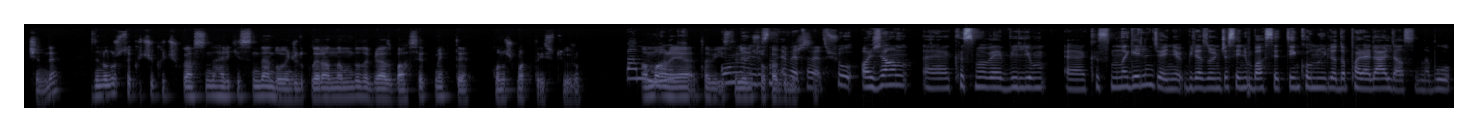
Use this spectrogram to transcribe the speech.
için de. İzin olursa küçük küçük aslında her ikisinden de oyunculukları anlamında da biraz bahsetmek de konuşmak da istiyorum. Ben Ama bunu araya tabii istediğini öncesinde evet sokabilirsin. evet şu ajan e, kısmı ve William e, kısmına gelince hani biraz önce senin bahsettiğin konuyla da paraleldi aslında bu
